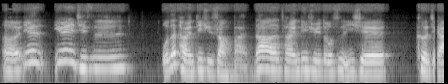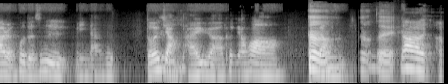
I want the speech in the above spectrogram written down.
呃，因为因为其实我在桃园地区上班，那桃园地区都是一些客家人或者是闽南人，都会讲嗯台语啊、客家话啊嗯。嗯，对，那呃，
